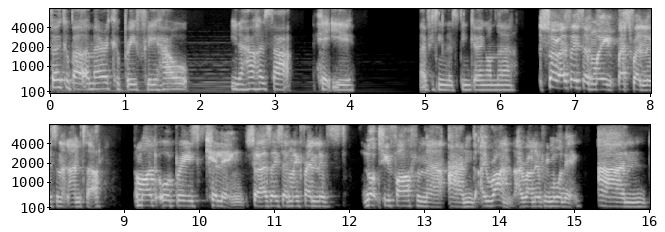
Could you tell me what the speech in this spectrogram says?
Spoke about America briefly. How, you know, how has that hit you? Everything that's been going on there. So, as I said, my best friend lives in Atlanta. Ahmaud Arbery's killing. So, as I said, my friend lives not too far from there, and I run. I run every morning, and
